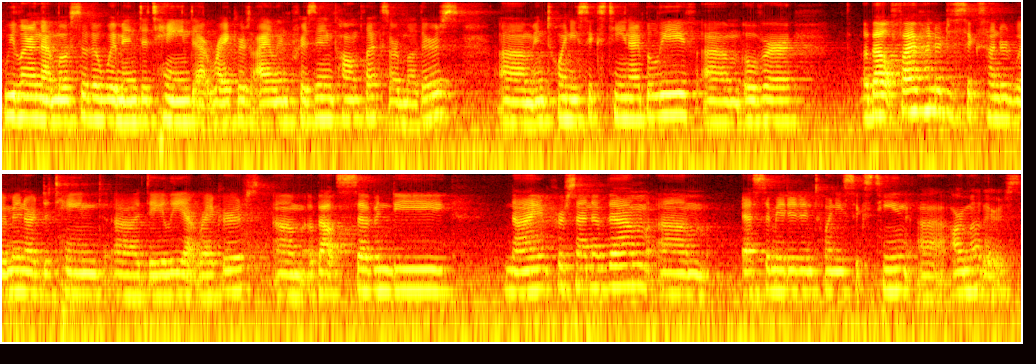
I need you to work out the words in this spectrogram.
we learned that most of the women detained at Rikers Island Prison Complex are mothers. Um, in 2016, I believe, um, over about 500 to 600 women are detained uh, daily at Rikers. Um, about 79% of them, um, estimated in 2016, uh, are mothers.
